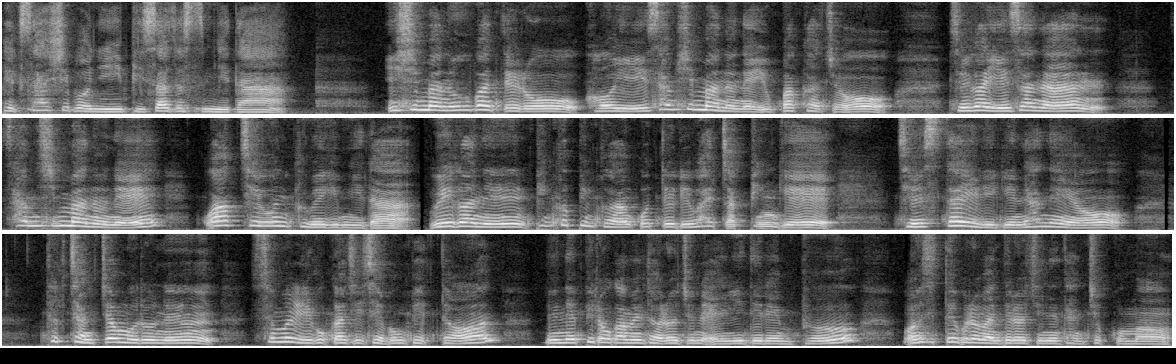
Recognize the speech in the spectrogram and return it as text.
140원이 비싸졌습니다. 20만원 후반대로 거의 30만원에 육박하죠. 제가 예산한 30만원에 꽉 채운 금액입니다. 외관은 핑크핑크한 꽃들이 활짝 핀 게 제 스타일이긴 하네요. 특장점으로는 27가지 재봉 패턴, 눈의 피로감을 덜어주는 LED 램프, 원스텝으로 만들어지는 단축구멍,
